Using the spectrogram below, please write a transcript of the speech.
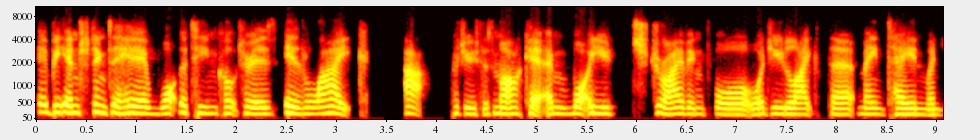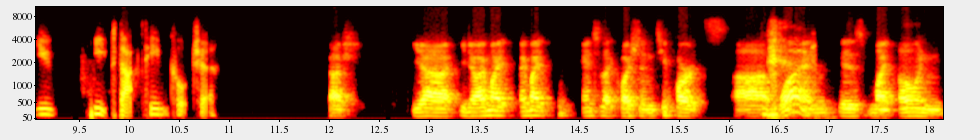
it'd be interesting to hear what the team culture is is like at producers market and what are you striving for what do you like to maintain when you keep that team culture gosh yeah, you know, I might I might answer that question in two parts. Uh, one is my own,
